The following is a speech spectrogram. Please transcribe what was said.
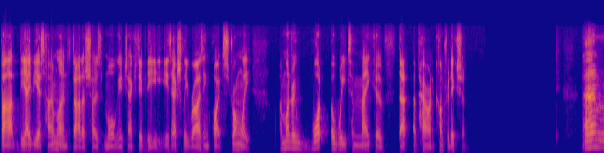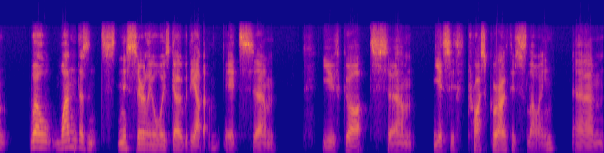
but the ABS home loans data shows mortgage activity is actually rising quite strongly. I'm wondering what are we to make of that apparent contradiction? Um, well, one doesn't necessarily always go with the other. It's um, you've got um, yes, if price growth is slowing, um,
